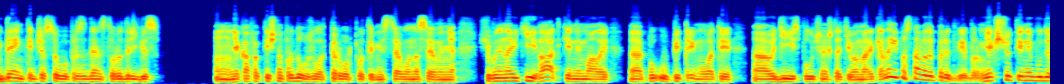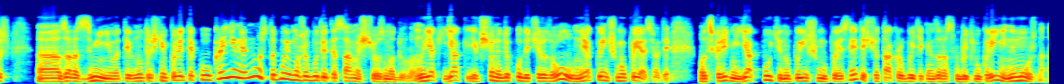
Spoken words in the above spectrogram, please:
день тимчасового президентства Родрігес, яка фактично продовжила терор проти місцевого населення, що вони навіть і гадки не мали е, по- підтримувати е, дії Сполучених Штатів Америки, але і поставили перед вибором. Якщо ти не будеш е, зараз змінювати внутрішню політику України, ну з тобою може бути те саме, що з Мадуро. Ну як, як якщо не доходить через голову, ну як по-іншому пояснювати? От скажіть мені, як Путіну по-іншому пояснити, що так робить, як він зараз робить в Україні, не можна.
